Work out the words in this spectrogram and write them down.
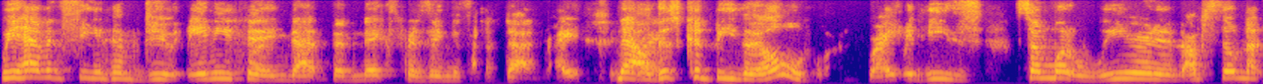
we haven't seen him do anything that the Knicks Porzingis have done, right? Now right. this could be the old one, right? And he's somewhat weird, and I'm still not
